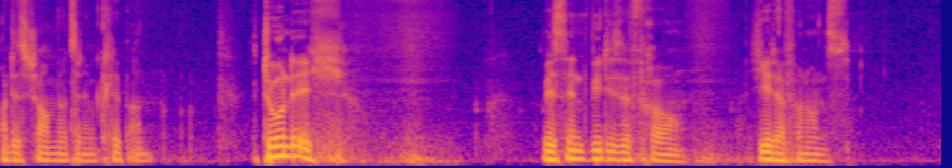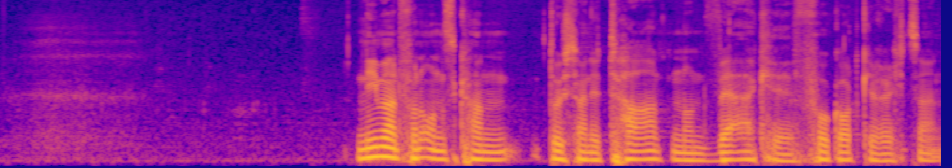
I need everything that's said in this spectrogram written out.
Und das schauen wir uns in dem Clip an. Du und ich, wir sind wie diese Frau, jeder von uns. Niemand von uns kann durch seine Taten und Werke vor Gott gerecht sein.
